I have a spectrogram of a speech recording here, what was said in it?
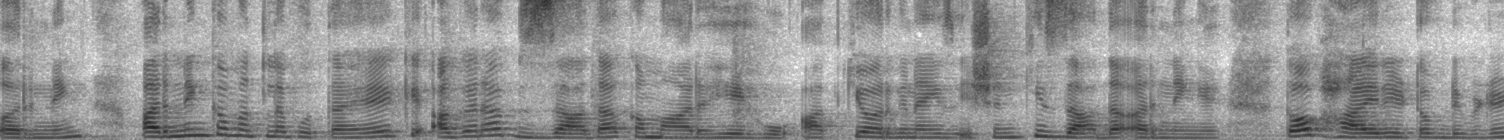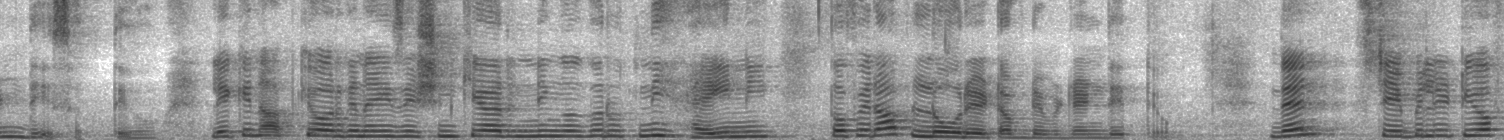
earning earning का मतलब होता है कि अगर आप ज़्यादा कमा रहे हो आपकी ऑर्गेनाइजेशन की ज़्यादा अर्निंग है तो आप हाई रेट ऑफ़ डिविडेंड दे सकते हो। लेकिन आपकी ऑर्गेनाइजेशन की अर्निंग अगर उतनी है ही नहीं तो फिर आप लो रेट ऑफ़ डिविडेंड देते हो। Then stability of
